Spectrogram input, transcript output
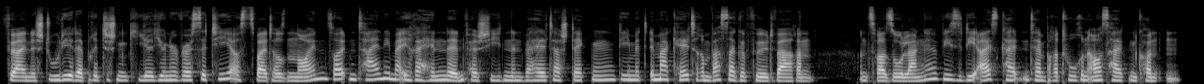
Für eine Studie der britischen Kiel University aus 2009 sollten Teilnehmer ihre Hände in verschiedenen Behälter stecken, die mit immer kälterem Wasser gefüllt waren, und zwar so lange, wie sie die eiskalten Temperaturen aushalten konnten.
